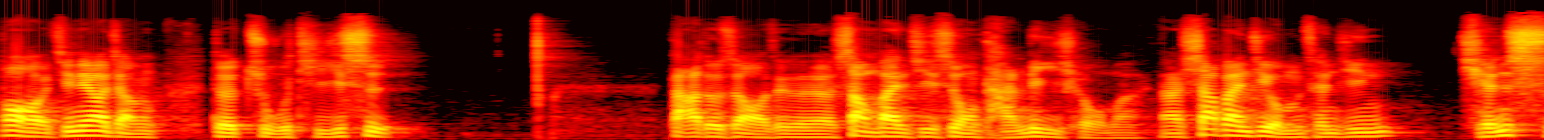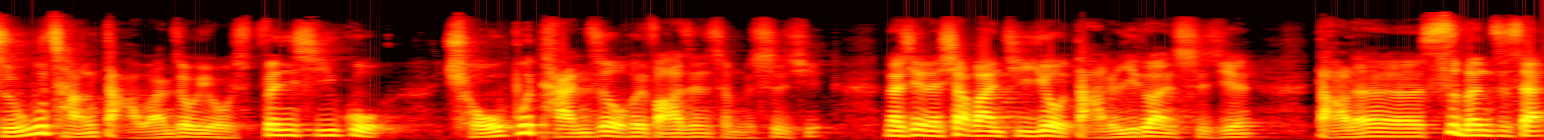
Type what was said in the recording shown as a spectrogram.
哦，今天要讲的主题是。大家都知道，这个上半季是用弹力球嘛？那下半季我们曾经前十五场打完之后，有分析过球不弹之后会发生什么事情。那现在下半季又打了一段时间，打了四分之三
